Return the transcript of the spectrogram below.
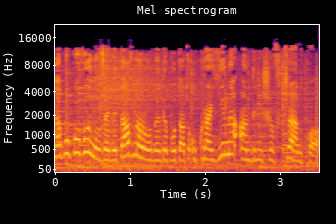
На Буковину завітав народний депутат України Андрій Шевченко.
